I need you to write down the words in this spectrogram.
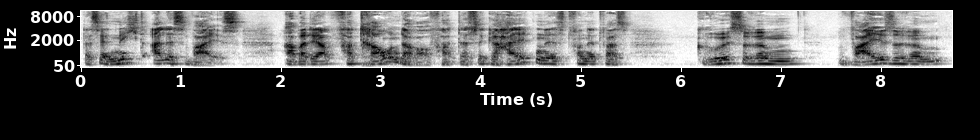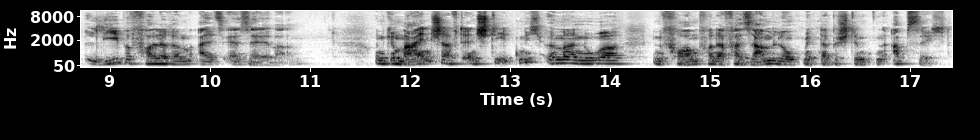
dass er nicht alles weiß, aber der Vertrauen darauf hat, dass er gehalten ist von etwas Größerem, Weiserem, Liebevollerem als er selber. Und Gemeinschaft entsteht nicht immer nur in Form von einer Versammlung mit einer bestimmten Absicht.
